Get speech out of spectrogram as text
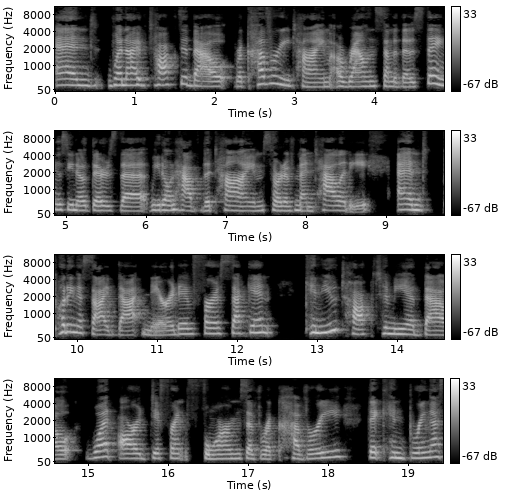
And when I've talked about recovery time around some of those things, you know, there's the we don't have the time sort of mentality. And putting aside that narrative for a second, can you talk to me about what are different forms of recovery that can bring us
